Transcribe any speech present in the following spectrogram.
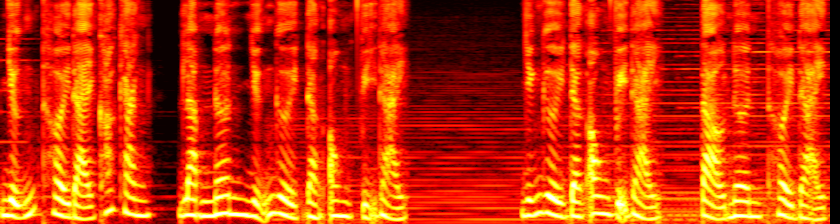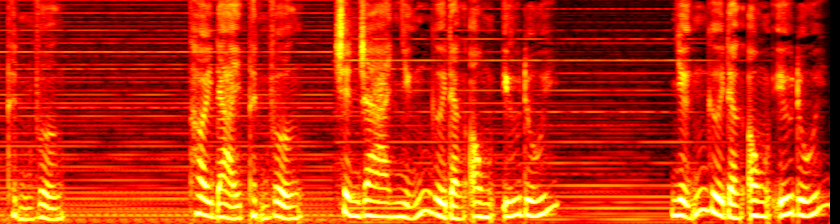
Những thời đại khó khăn làm nên những người đàn ông vĩ đại. Những người đàn ông vĩ đại tạo nên thời đại thịnh vượng. Thời đại thịnh vượng sinh ra những người đàn ông yếu đuối. Những người đàn ông yếu đuối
